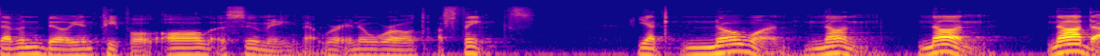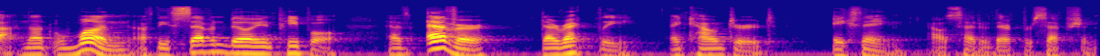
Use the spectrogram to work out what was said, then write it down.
Seven billion people all assuming that we're in a world of things. Yet no one, none, none, nada, not one of these seven billion people have ever directly encountered a thing outside of their perception.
